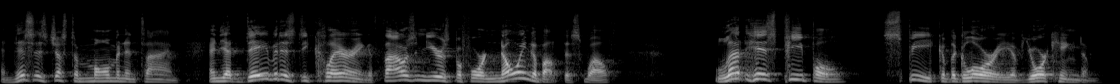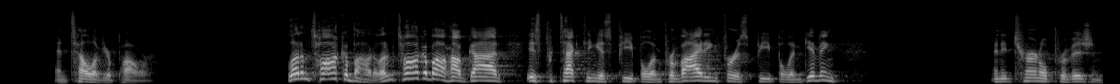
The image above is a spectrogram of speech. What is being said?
And this is just a moment in time. And yet, David is declaring a thousand years before knowing about this wealth let his people speak of the glory of your kingdom and tell of your power. Let them talk about it. Let them talk about how God is protecting his people and providing for his people and giving an eternal provision.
